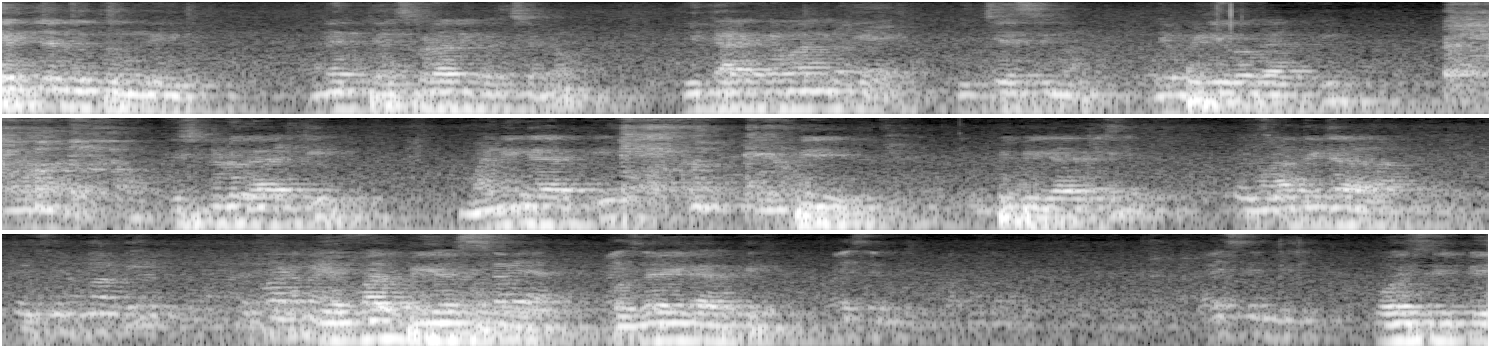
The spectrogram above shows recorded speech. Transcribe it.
ఏం జరుగుతుంది అనేది తెలుసుకోవడానికి వచ్చాను. ఈ కార్యక్రమానికి ఇచ్చేసిన ఎంపీడీఓ గారికి కృష్ణుడు గారికి మణి గారికి ఎంపీ ఎంపీపీ గారికి మాదిగా ఎంఆర్పిఎస్ ఉదయ్ గారికి వైసీపీ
